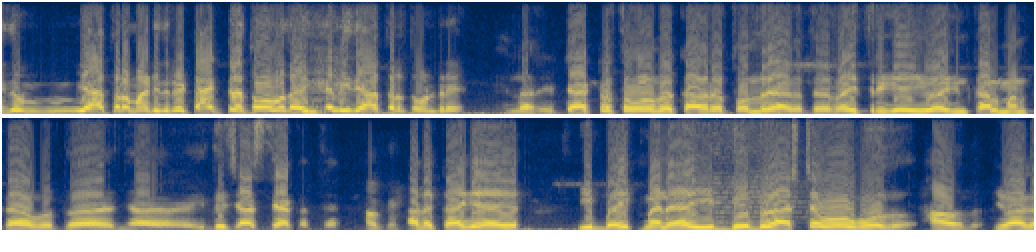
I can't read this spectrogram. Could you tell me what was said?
ಇದು ಯಾವ ತರ ಮಾಡಿದ್ರಿ? ಟ್ರಾಕ್ಟರ್ ತಗೋಬೋದಾಗಿತ್ತಲ್ಲ ಇದು ಯಾವ ತರ ತಗೊಂಡ್ರಿ? ಇಲ್ಲ ರೀ ಟ್ರಾಕ್ಟರ್ ತಗೋಬೇಕಾದ್ರೆ ತೊಂದರೆ ಆಗುತ್ತೆ. ರೈತರಿಗೆ ಇವಾಗಿನ ಕಾಲಮಾನಕ ಇದು ಜಾಸ್ತಿ ಆಗತ್ತೆ ಅದಕ್ಕಾಗಿ ಈ ಬೈಕ್ ಮೇಲೆ ಇಬ್ಬಿಬ್ರು ಅಷ್ಟೇ ಹೋಗ್ಬೋದು. ಹೌದು. ಇವಾಗ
